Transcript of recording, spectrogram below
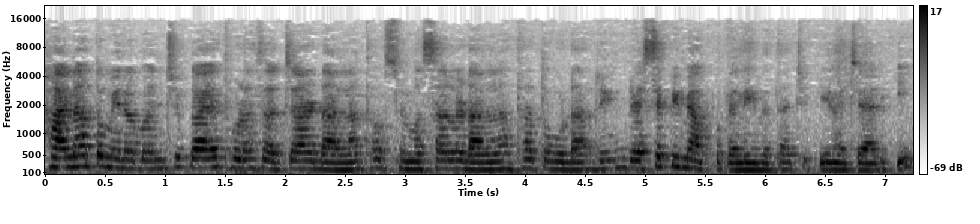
खाना तो मेरा बन चुका है थोड़ा सा अचार डालना था, उसमें मसाला डालना था तो वो डाल रही हूँ। रेसिपी मैं आपको पहले ही बता चुकी हूँ अचार की।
